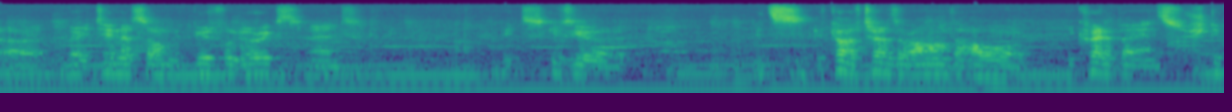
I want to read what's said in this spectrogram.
uh, very tender song with beautiful lyrics and it gives you a, it's it kind of turns around the whole Ekranoplans shtick.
